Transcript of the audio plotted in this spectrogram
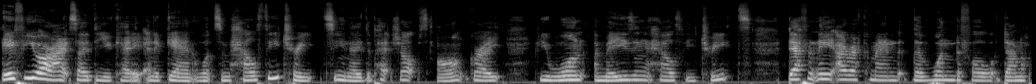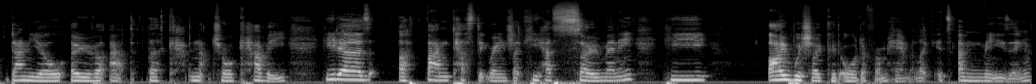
if you are outside the UK and again want some healthy treats, you know, the pet shops aren't great. If you want amazing healthy treats, definitely I recommend the wonderful Dan- Daniel over at the Natural Cavi. He does a fantastic range. Like he has so many. He I wish I could order from him. Like it's amazing.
